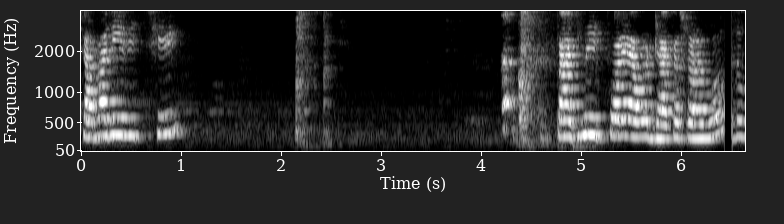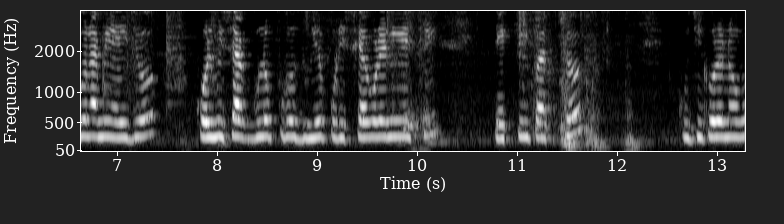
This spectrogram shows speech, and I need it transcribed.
চাপা দিয়ে দিচ্ছি। পাঁচ মিনিট পরে আবার ঢাকা সরাবো। তখন আমি এই যে কলমি শাকগুলো পুরো ধুয়ে পরিষ্কার করে নিয়েছি। দেখতেই পাচ্ছ। কুচি করে নেব।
